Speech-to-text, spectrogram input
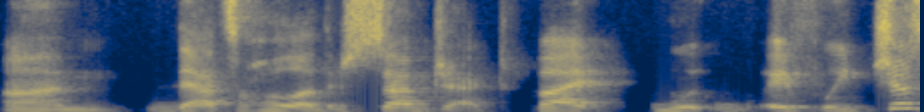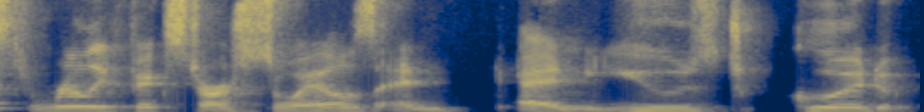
um, that's a whole other subject. But w- if we just really fixed our soils and and used good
